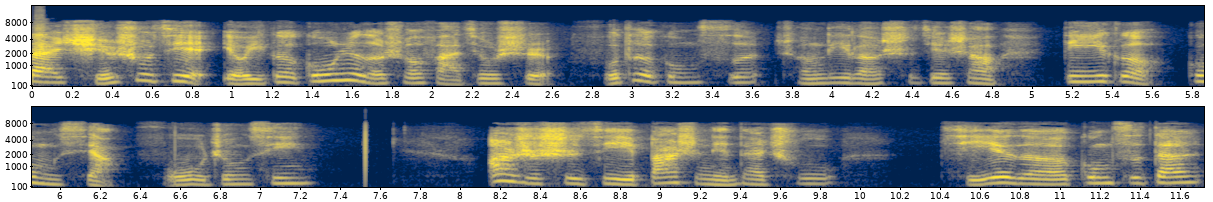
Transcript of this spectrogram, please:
在学术界有一个公认的说法，就是福特公司成立了世界上第一个共享服务中心。二十世纪八十年代初，企业的工资单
